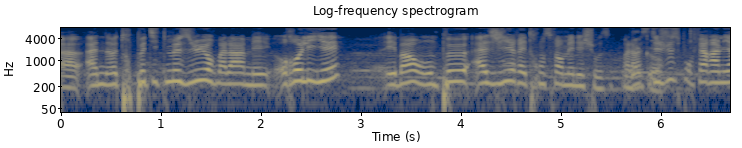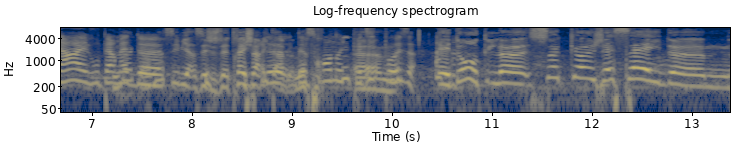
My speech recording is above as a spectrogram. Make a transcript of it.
Euh, à notre petite mesure, voilà, mais relié, eh ben, on peut agir et transformer les choses. Voilà, c'était juste pour faire un lien et vous permettre de. Merci bien, c'est très charitable. De, prendre une petite euh, pause. Et donc, le, ce que j'essaye de,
